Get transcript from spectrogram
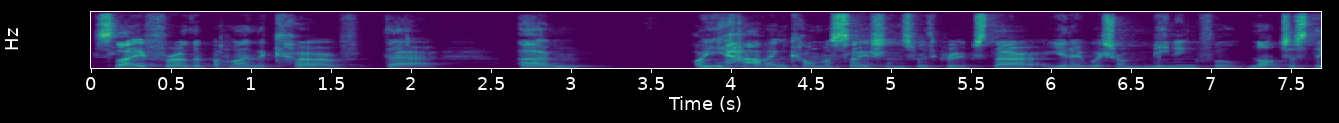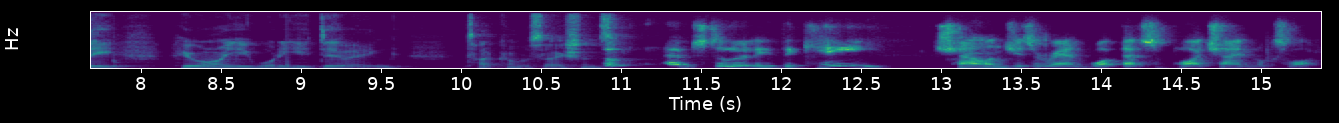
slightly further behind the curve there. Um, are you having conversations with groups there, you know, which are meaningful, not just the who are you, what are you doing type conversations? Look, absolutely. The key challenge is around what that supply chain looks like.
